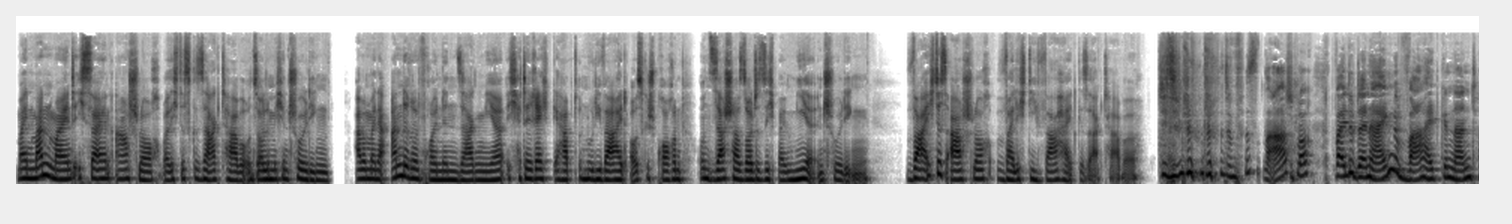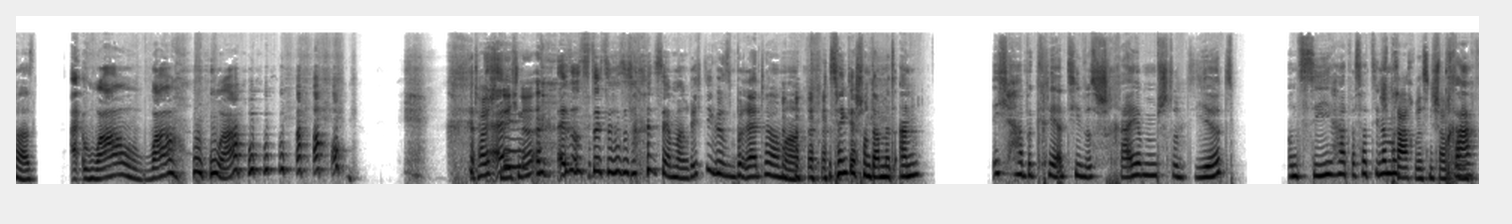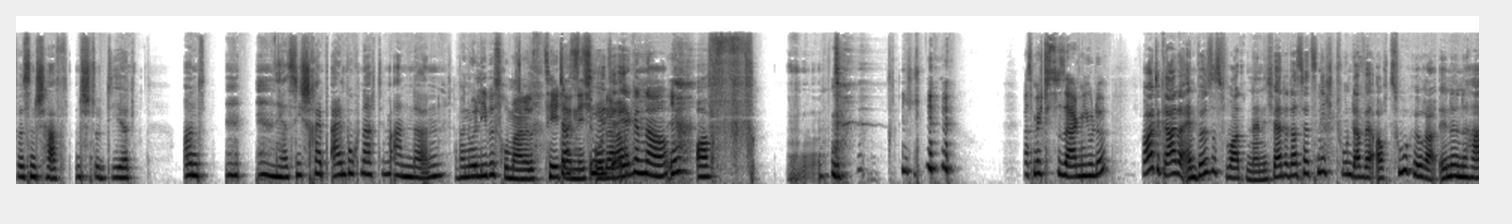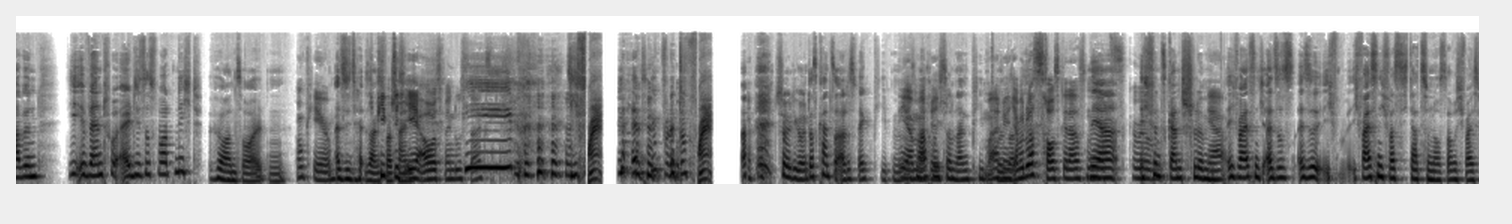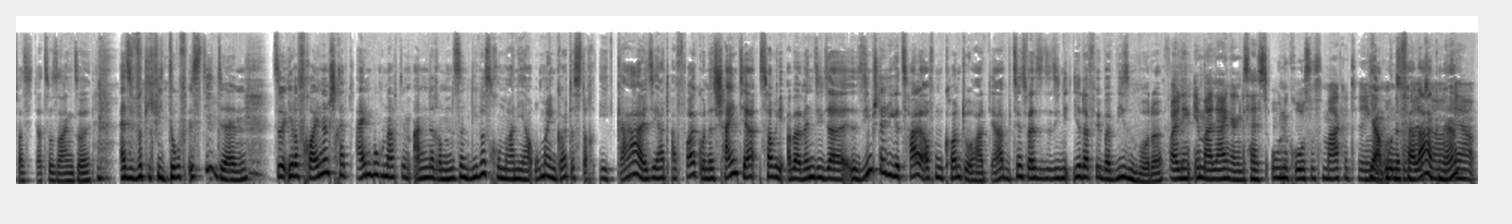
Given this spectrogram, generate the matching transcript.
Mein Mann meint, ich sei ein Arschloch, weil ich das gesagt habe und solle mich entschuldigen. Aber meine anderen Freundinnen sagen mir, ich hätte recht gehabt und nur die Wahrheit ausgesprochen und Sascha sollte sich bei mir entschuldigen. War ich das Arschloch, weil ich die Wahrheit gesagt habe? Du, bist ein Arschloch, weil du deine eigene Wahrheit genannt hast. Äh, wow, wow, wow, wow. Täuscht dich, ne? Also, das, das ist ja mal ein richtiges Brett, hör mal. Das fängt ja schon damit an, ich habe kreatives Schreiben studiert und sie hat, was hat sie nochmal? Sprachwissenschaften. Sprachwissenschaften studiert. Und ja, sie schreibt ein Buch nach dem anderen. Aber nur Liebesromane, das zählt das ja nicht, zählt, oder? Ja, genau. Ja. Oh, was möchtest du sagen, Jule? Ich wollte gerade ein böses Wort nennen. Ich werde das jetzt nicht tun, da wir auch ZuhörerInnen haben, die eventuell dieses Wort nicht hören sollten. Okay. Also sie sagen Piep dich eh aus, wenn du es sagst. Die, die blöde Entschuldigung, das kannst du alles wegpiepen. Ja, das mach nicht ich. so lang Piep Mach drüber. ich. Aber du hast es rausgelassen. Ja, ich finde es ganz schlimm. Ja. Ich weiß nicht, also, also ich, ich weiß nicht, was ich dazu noch sage. Ich weiß, was ich dazu sagen soll. Also wirklich, wie doof ist die denn? So, ihre Freundin schreibt ein Buch nach dem anderen. Das sind Liebesromane. Ja, oh mein Gott, ist doch egal. Sie hat Erfolg. Und es scheint ja, sorry, aber wenn sie da siebenstellige Zahl auf dem Konto hat, ja, beziehungsweise sie ihr dafür überwiesen wurde, Vor allen Dingen im Alleingang, das heißt ohne großes Marketing. Ja, ohne so Verlag, weiter. ne? Ja,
